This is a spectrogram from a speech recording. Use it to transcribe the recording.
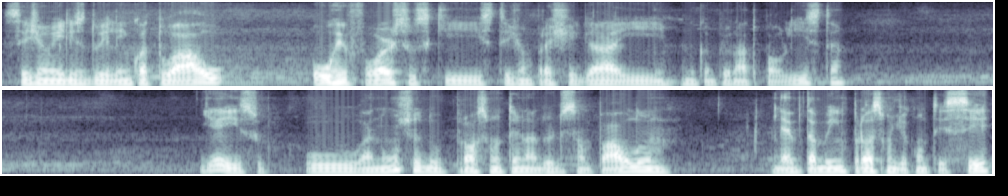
sejam eles do elenco atual ou reforços que estejam para chegar aí no Campeonato Paulista. E é isso. O anúncio do próximo treinador de São Paulo deve estar tá bem próximo de acontecer.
